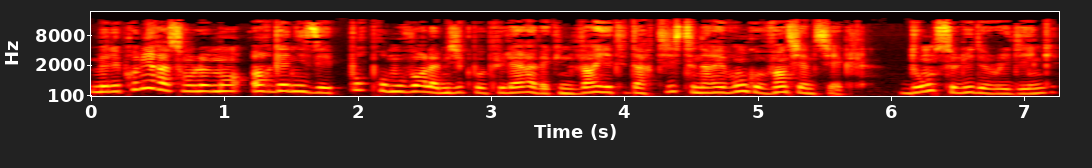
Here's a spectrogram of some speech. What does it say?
Mais les premiers rassemblements organisés pour promouvoir la musique populaire avec une variété d'artistes n'arriveront qu'au XXe siècle, dont celui de Reading,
